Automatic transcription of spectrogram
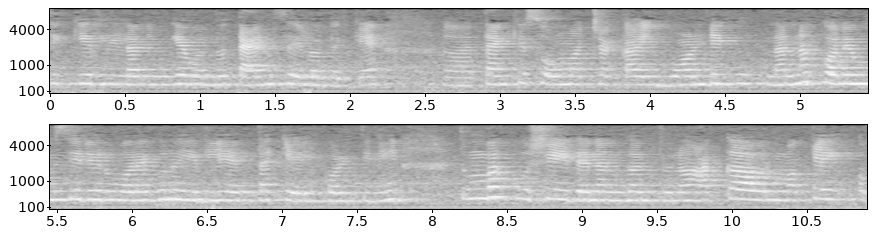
ಸಿಕ್ಕಿರ್ಲಿಲ್ಲ. ನಿಮಗೆ ಒಂದು ಥ್ಯಾಂಕ್ಸ್ ಹೇಳೋದಕ್ಕೆ. ಥ್ಯಾಂಕ್ ಯು ಸೋ ಮಚ್ ಅಕ್ಕ. ಈ ಬಾಂಡಿಂಗ್ ನನ್ನ ಕೊನೆ ಉಸಿರಿರುವವರೆಗೂ ಇರಲಿ ಅಂತ ಕೇಳ್ಕೊಳ್ತೀನಿ. ತುಂಬ ಖುಷಿ ಇದೆ ನನಗಂತೂ. ಅಕ್ಕ, ಅವ್ರ ಮಕ್ಳಿಗೆ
